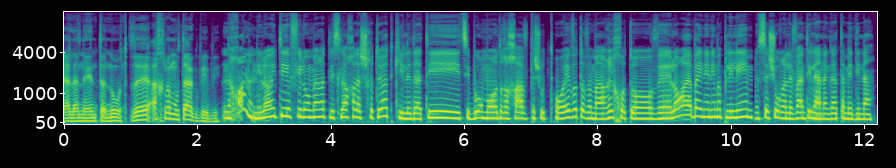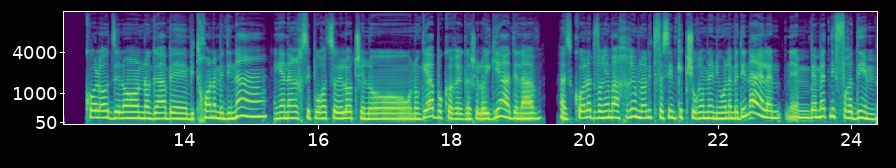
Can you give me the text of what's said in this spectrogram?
על הנהנתנות, זה אחלה מותג ביבי. נכון, אני לא הייתי אפילו אומרת לסלוח על השחיתויות, כי לדעתי ציבור מאוד רחב פשוט אוהב אותו ומעריך אותו, ולא רואה בעניינים הפליליים נושא שהוא רלוונטי להנהגת המדינה. כל עוד זה לא נגע בביטחון המדינה, עניין ערך סיפור הצוללות שלא נוגע בו כרגע, שלא הגיע עד אליו, אז כל הדברים האחרים לא נתפסים כקשורים לניהול המדינה, אלא הם באמת נפרדים.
